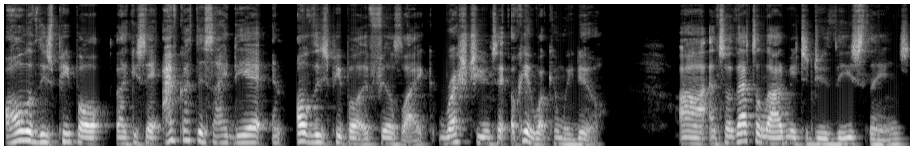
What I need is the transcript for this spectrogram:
all of these people, like you say, I've got this idea, and all these people, it feels like, rush to you and say, okay, what can we do? Uh, and so that's allowed me to do these things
